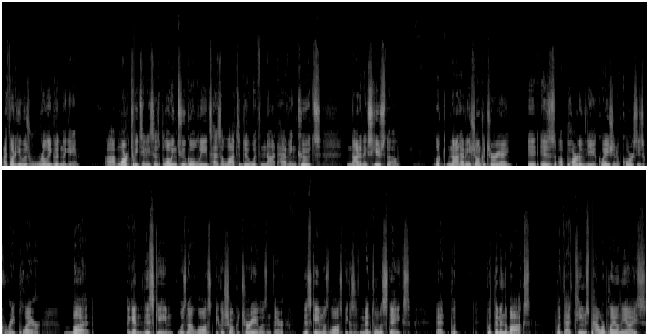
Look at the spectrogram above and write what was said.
I thought he was really good in the game. Uh, Mark tweets in he says blowing two goal leads has a lot to do with not having Coots. Not an excuse though. Look, not having Sean Couturier is a part of the equation. Of course, he's a great player, but again, this game was not lost because Sean Couturier wasn't there. This game was lost because of mental mistakes that put put them in the box, put that team's power play on the ice,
